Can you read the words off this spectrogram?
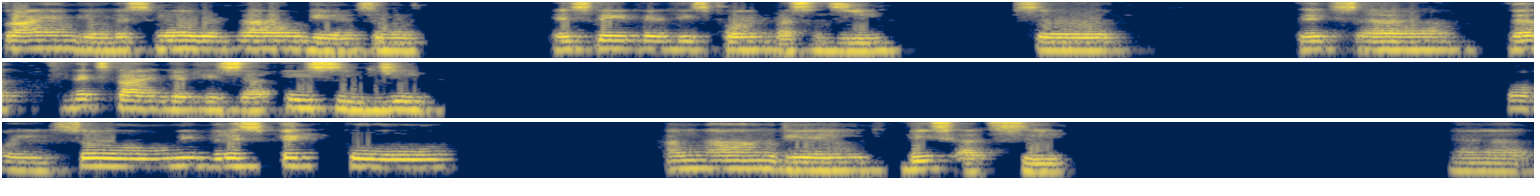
triangle, the smaller triangle, so let's label this point as G. So let's uh, that next triangle is uh, ACG. Okay, so with respect to an angle this at C, uh,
